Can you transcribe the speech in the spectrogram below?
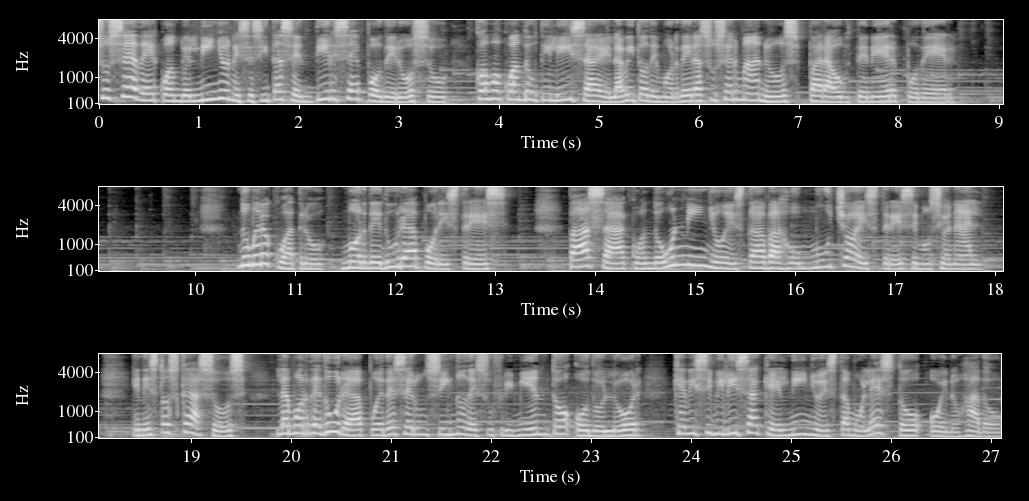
Sucede cuando el niño necesita sentirse poderoso, como cuando utiliza el hábito de morder a sus hermanos para obtener poder. Número 4. Mordedura por estrés. Pasa cuando un niño está bajo mucho estrés emocional. En estos casos, la mordedura puede ser un signo de sufrimiento o dolor que visibiliza que el niño está molesto o enojado.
